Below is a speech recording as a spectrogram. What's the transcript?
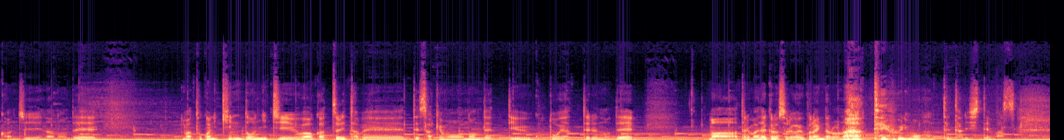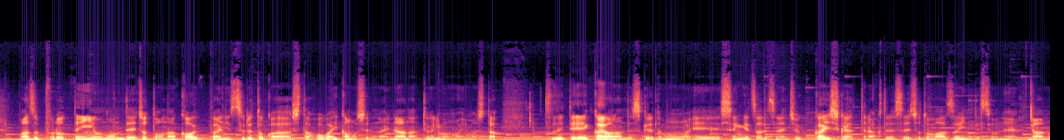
感じなので、まあ、特に金土日はがっつり食べて酒も飲んでっていうことをやってるのでまあ当たり前だけどそれが良くないんだろうなっていうふうにも思ってたりしてます。まずプロテインを飲んでちょっとお腹をいっぱいにするとかした方がいいかもしれないななんていうふうにも思いました。続いて英会話なんですけれども、えー、先月はですね10回しかやってなくてですねちょっとまずいんですよね。あの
